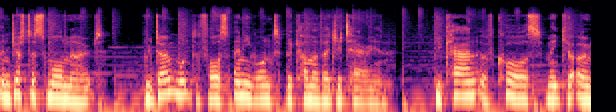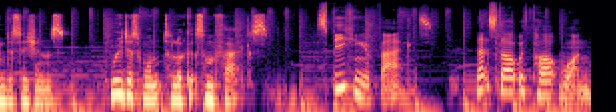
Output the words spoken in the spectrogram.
And just a small note we don't want to force anyone to become a vegetarian. You can, of course, make your own decisions. We just want to look at some facts. Speaking of facts, let's start with part one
